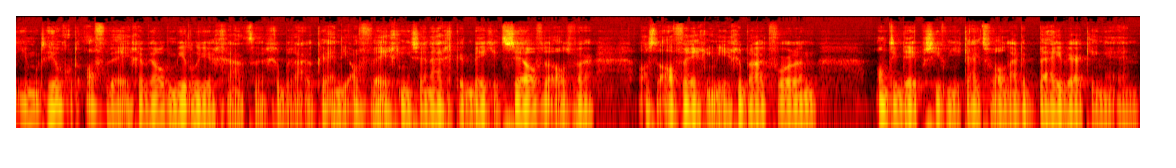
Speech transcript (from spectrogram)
je moet heel goed afwegen welk middel je gaat uh, gebruiken. En die afwegingen zijn eigenlijk een beetje hetzelfde als, waar, als de afweging die je gebruikt voor een antidepressief. Je kijkt vooral naar de bijwerkingen en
